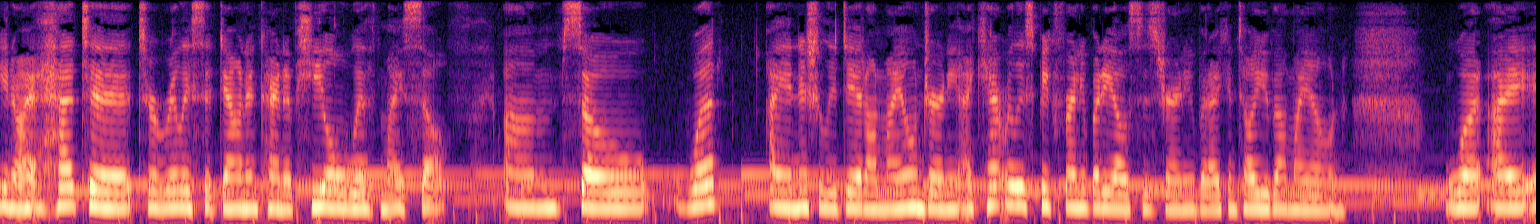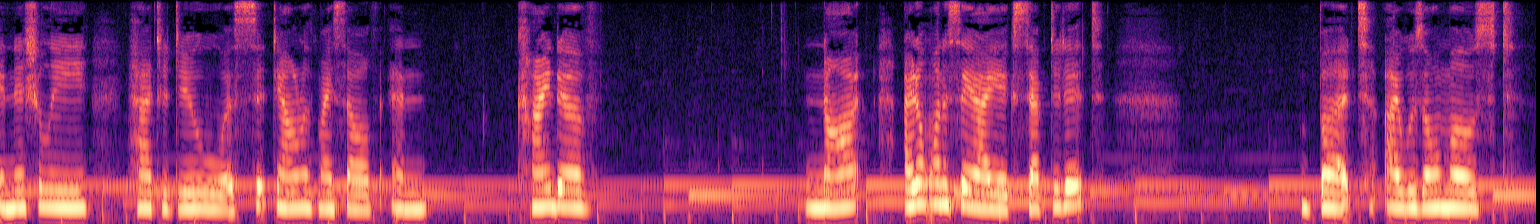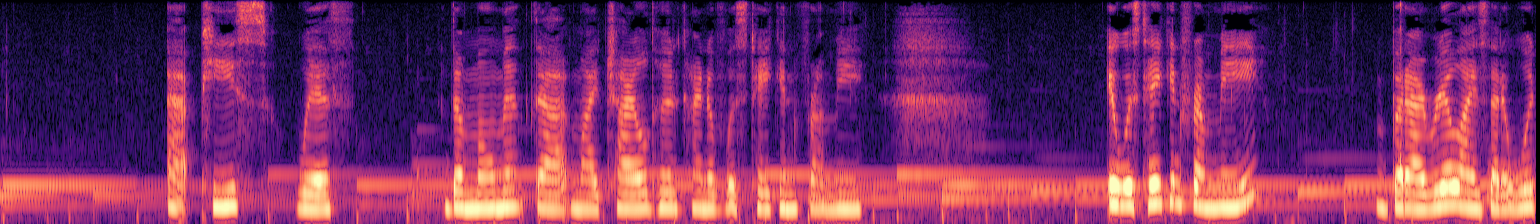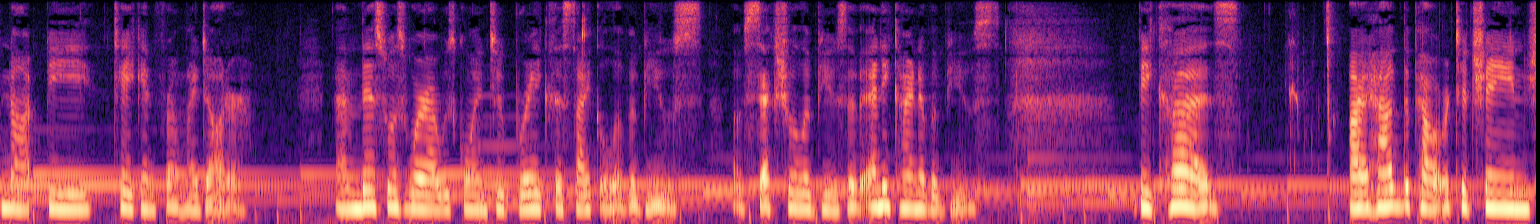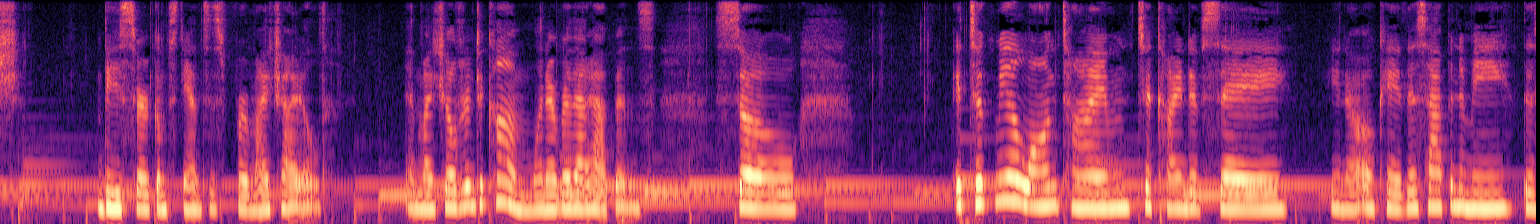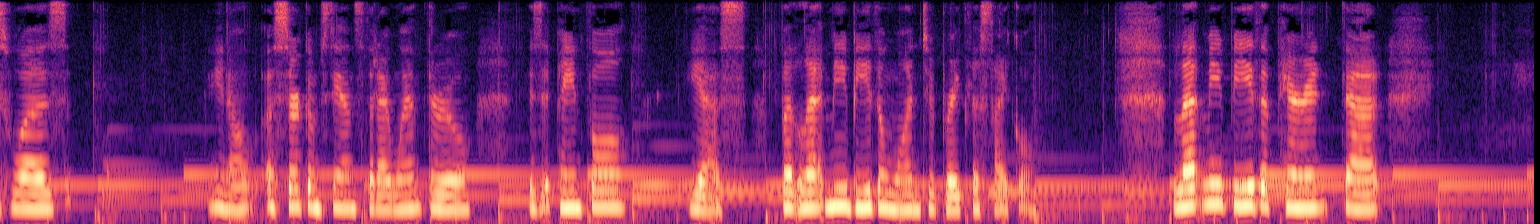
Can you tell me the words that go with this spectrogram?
You know, I had to to really sit down and kind of heal with myself. Um, so what I initially did on my own journey, I can't really speak for anybody else's journey, but I can tell you about my own. What I initially had to do was sit down with myself and kind of not, I don't want to say I accepted it, but I was almost at peace with the moment that my childhood kind of was taken from me. It was taken from me, but I realized that it would not be taken from my daughter. And this was where I was going to break the cycle of abuse, of sexual abuse, of any kind of abuse. Because I have the power to change these circumstances for my child and my children to come whenever that happens. So it took me a long time to kind of say, you know, okay, this happened to me. This was you know, a circumstance that I went through. Is it painful? Yes, but let me be the one to break the cycle. Let me be the parent that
